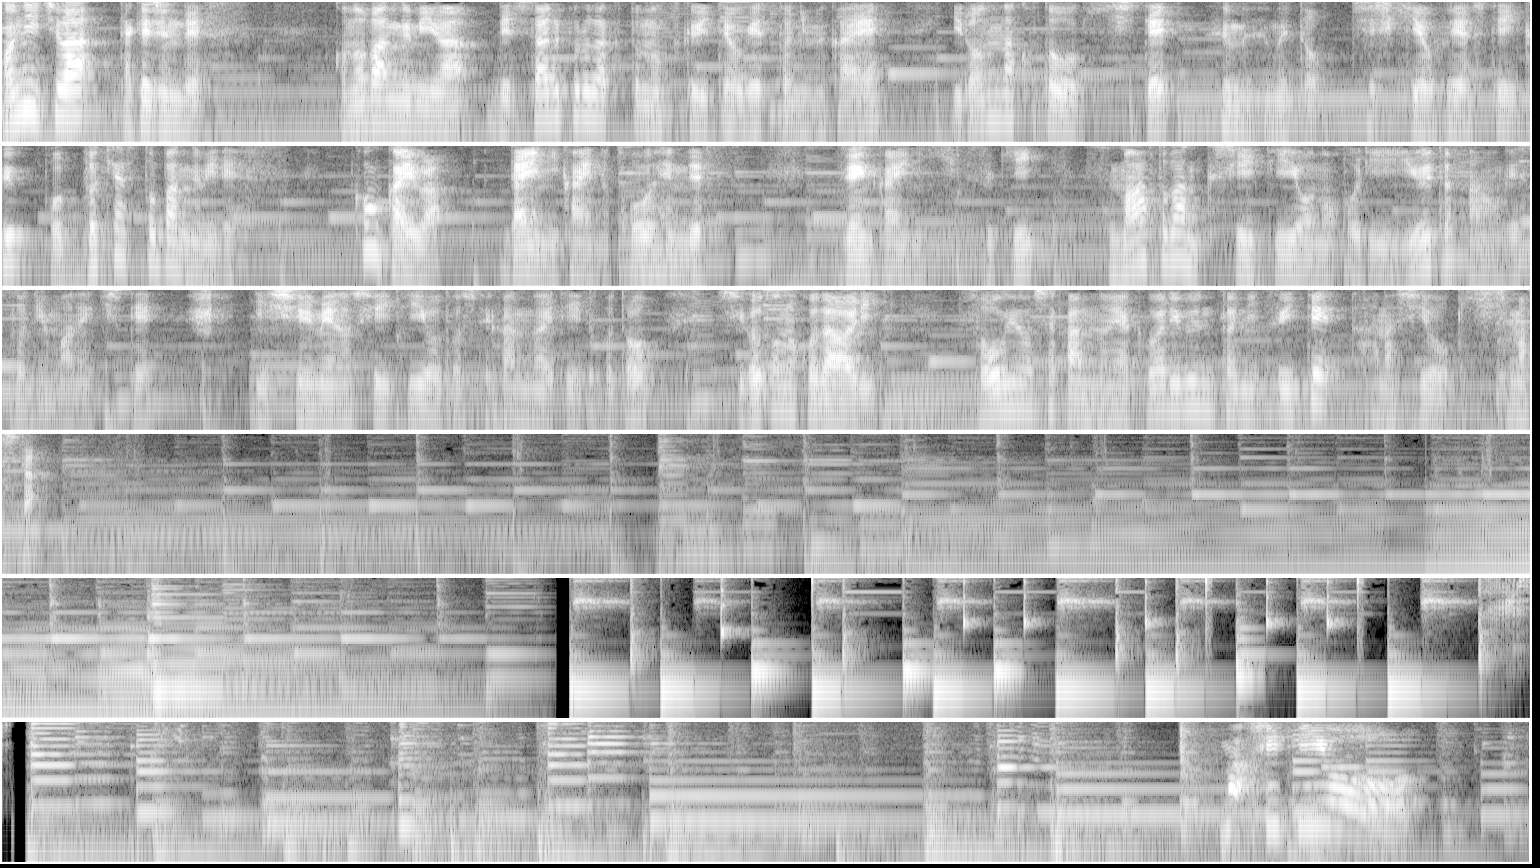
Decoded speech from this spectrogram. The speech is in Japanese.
こんにちは、竹潤です。この番組はデジタルプロダクトの作り手をゲストに迎え、いろんなことをお聞きして、ふむふむと知識を増やしていくポッドキャスト番組です。今回は第2回の後編です。前回に引き続き、スマートバンク CTO の堀井裕太さんをゲストにお招きして、2週目の CTO として考えていること、仕事のこだわり、創業者間の役割分担について話をお聞きしました。まあ、CTO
